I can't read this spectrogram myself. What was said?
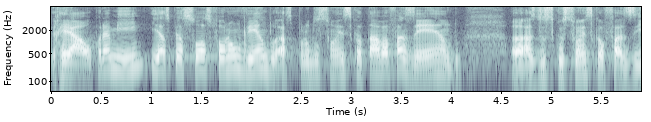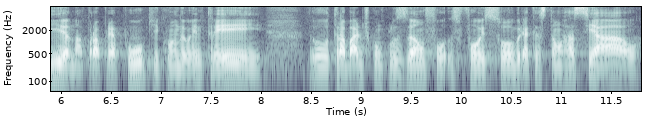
real para mim e as pessoas foram vendo as produções que eu estava fazendo, ah, as discussões que eu fazia na própria PUC quando eu entrei. O trabalho de conclusão foi sobre a questão racial.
